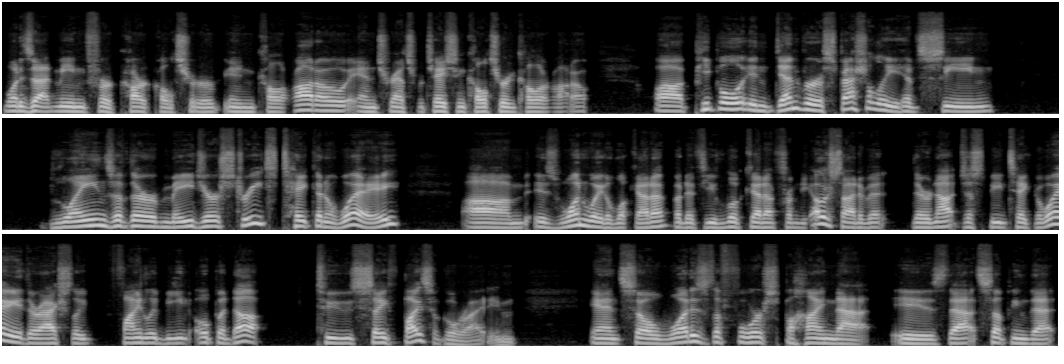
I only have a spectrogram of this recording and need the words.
What does that mean for car culture in Colorado and transportation culture in Colorado? Uh, people in Denver, especially, have seen lanes of their major streets taken away um, is one way to look at it. But if you look at it from the other side of it, they're not just being taken away, they're actually finally being opened up to safe bicycle riding. And so, what is the force behind that? Is that something that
